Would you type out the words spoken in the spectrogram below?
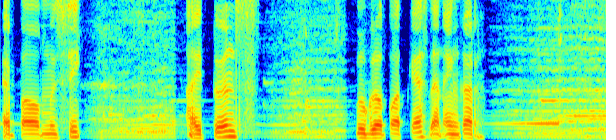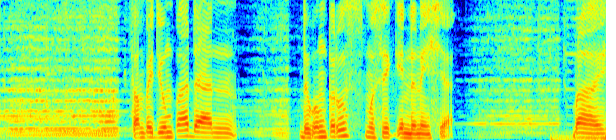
Apple Music, iTunes, Google Podcast, dan Anchor. Sampai jumpa dan dukung terus musik Indonesia. Bye.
